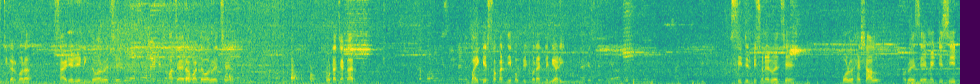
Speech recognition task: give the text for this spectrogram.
স্টিকার করা, সাইডে রেলিং দেওয়া রয়েছে, মাচায় রাবার দেওয়া রয়েছে, মোটা চাকার, বাইকের সকার দিয়ে কমপ্লিট করা একটা গাড়ি। সিটের পিছনে রয়েছে বড় হ্যাসাল রয়েছে এমএটি সিট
